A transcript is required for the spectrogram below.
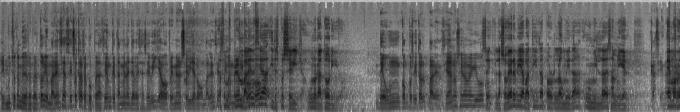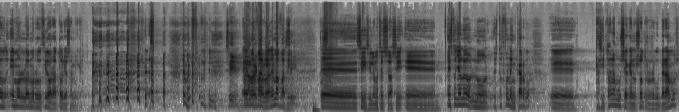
hay, mucho cambio de repertorio. En Valencia hacéis otra recuperación que también la lleváis a Sevilla, o primero en Sevilla, luego en Valencia. si Hacemos no primero en Valencia y después Sevilla, un oratorio. De un compositor valenciano, si no me equivoco. Sí, La soberbia batida por la humildad, humildad de San Miguel. Casi nada. Hemos, hemos- lo hemos reducido a oratorio a San Miguel. es más fácil. Sí, es más recordar- fácil, es más fácil. sí. Eh, sí, sí, lo hemos hecho así. Eh, esto ya lo, lo- esto fue un encargo eh, casi toda la música que nosotros recuperamos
